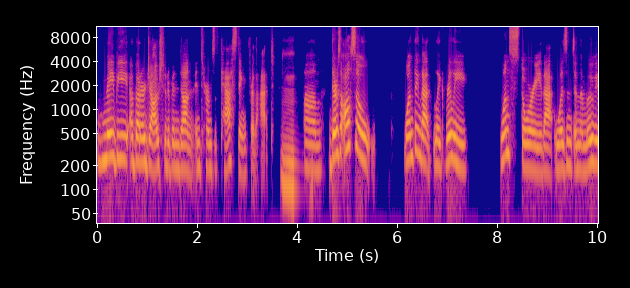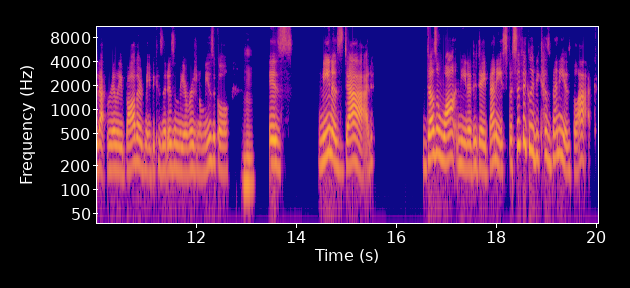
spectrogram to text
maybe a better job should have been done in terms of casting for that. mm, Um, there's also one thing that like really one story that wasn't in the movie that really bothered me because it is in the original musical Mhm. is Nina's dad doesn't want Nina to date Benny specifically because Benny is black.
